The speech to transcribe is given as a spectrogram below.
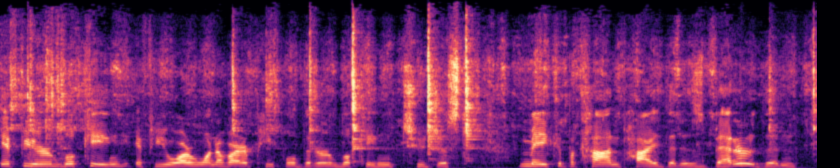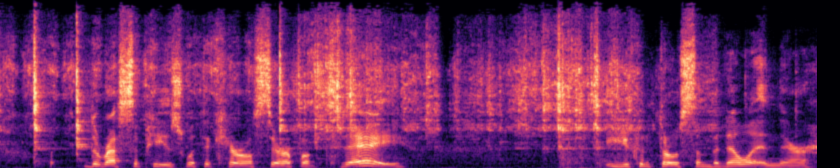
if you're looking, if you are one of our people that are looking to just make a pecan pie that is better than the recipes with the Karo syrup of today, you can throw some vanilla in there.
